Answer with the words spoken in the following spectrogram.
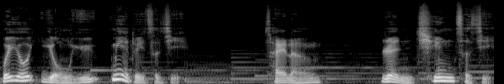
唯有勇于面对自己，才能认清自己。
